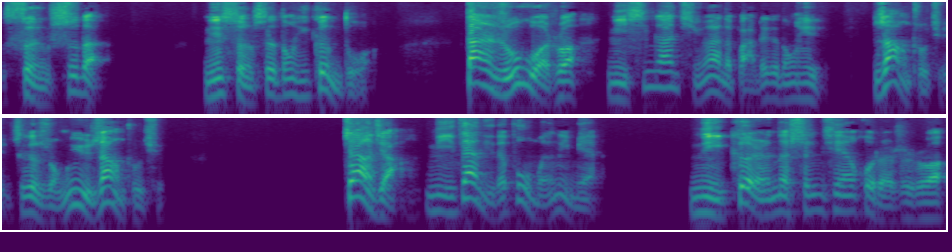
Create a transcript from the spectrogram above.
损失的，你损失的东西更多。但如果说你心甘情愿的把这个东西让出去，这个荣誉让出去，这样讲，你在你的部门里面，你个人的升迁或者是说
